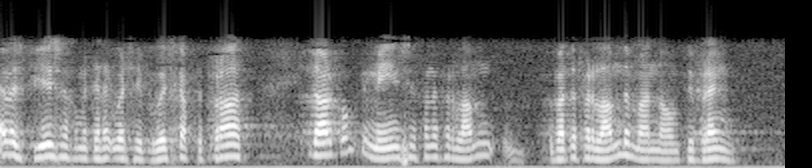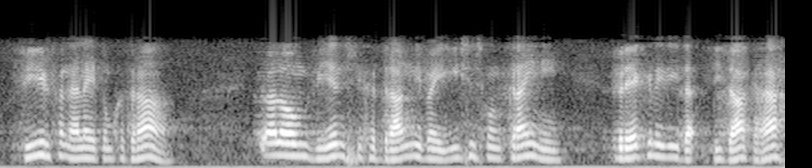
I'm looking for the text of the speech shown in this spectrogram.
Hy was besig om met hulle oor sy boodskap te praat. Daar kom die mense van 'n verlam wat 'n verlamde man na hom toe bring vier van hulle het hom gedra. Toe hulle hom weens die gedrang nie by Jesus kon kry nie, breek hulle die die dak reg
